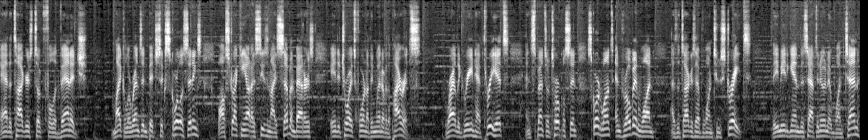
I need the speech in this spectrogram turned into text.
and the Tigers took full advantage. Michael Lorenzen pitched six scoreless innings while striking out a season high seven batters in Detroit's 4 0 win over the Pirates. Riley Greene had three hits, and Spencer Torkelson scored once and drove in one, as the Tigers have won two straight. They meet again this afternoon at 1:10,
